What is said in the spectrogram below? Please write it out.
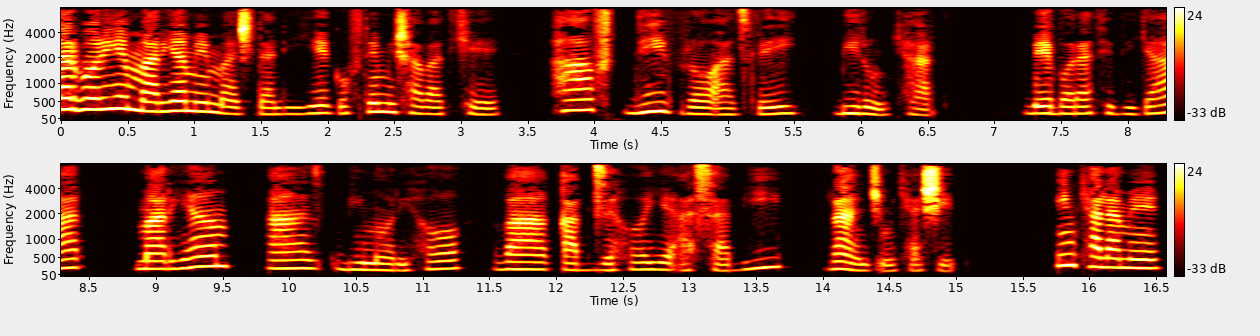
درباره مریم مجدلیه گفته می شود که هفت دیو را از وی بیرون کرد. به عبارت دیگر مریم از بیماری ها و قبضه های عصبی رنج می کشید. این کلمه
